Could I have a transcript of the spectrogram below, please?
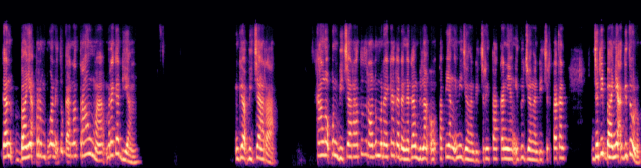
Dan banyak perempuan itu karena trauma, mereka diam. Enggak bicara. Kalaupun bicara itu selalu mereka kadang-kadang bilang, oh tapi yang ini jangan diceritakan, yang itu jangan diceritakan. Jadi banyak gitu loh,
